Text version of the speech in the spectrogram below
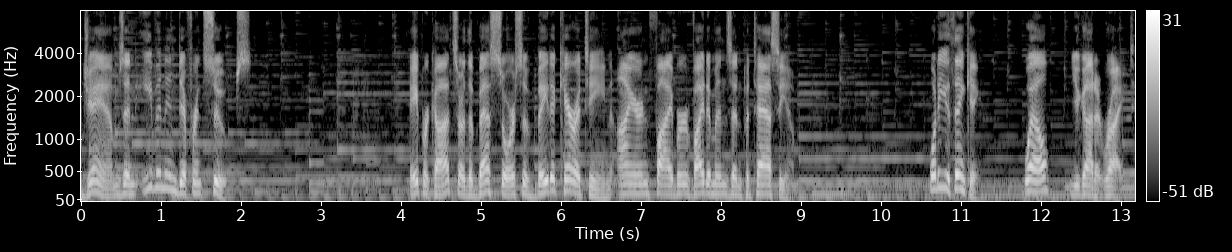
jams, and even in different soups. Apricots are the best source of beta-carotene, iron, fiber, vitamins, and potassium. What are you thinking? Well, you got it right.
